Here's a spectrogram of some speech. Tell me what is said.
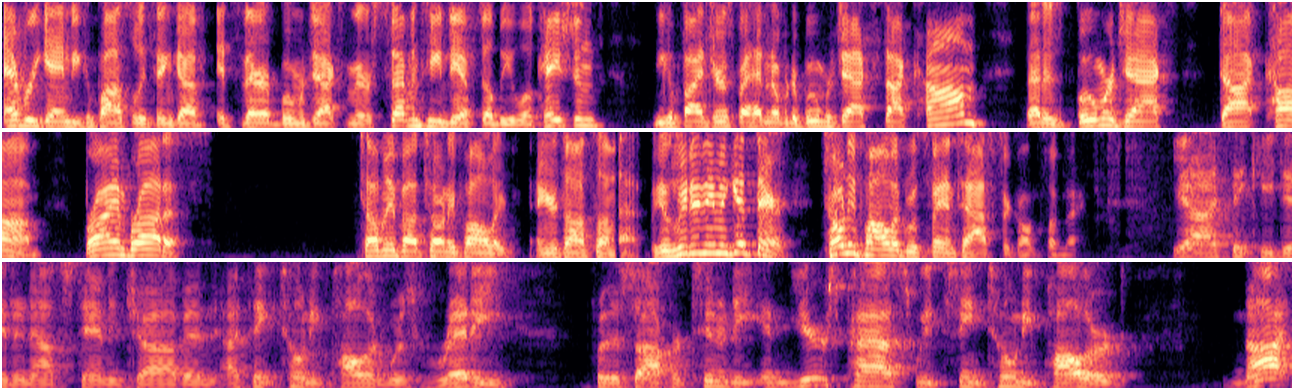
every game you can possibly think of. It's there at Boomer Jacks, and there are 17 DFW locations. You can find yours by heading over to boomerjacks.com. That is boomerjacks.com. Bryan Broaddus, tell me about Tony Pollard and your thoughts on that because we didn't even get there. Tony Pollard was fantastic on Sunday. Yeah, I think he did an outstanding job. And I think Tony Pollard was ready for this opportunity. In years past, we'd seen Tony Pollard not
